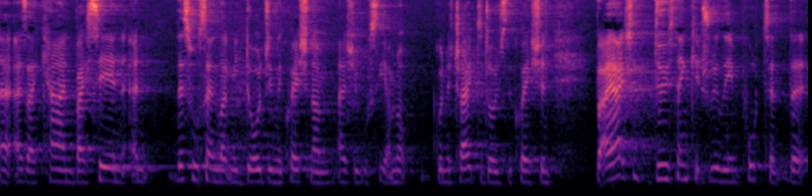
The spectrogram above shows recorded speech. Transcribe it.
as I can by saying, and this will sound like me dodging the question, I'm, as you will see, I'm not going to try to dodge the question, but I actually do think it's really important that,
